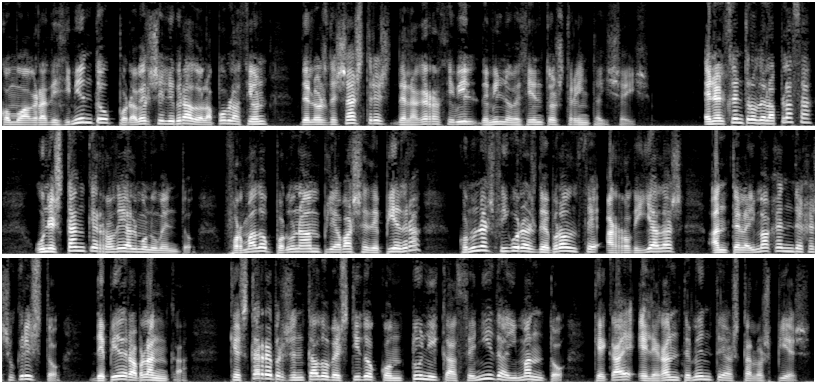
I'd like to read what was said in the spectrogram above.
como agradecimiento por haberse librado la población de los desastres de la Guerra Civil de 1936. En el centro de la plaza, un estanque rodea el monumento, formado por una amplia base de piedra con unas figuras de bronce arrodilladas ante la imagen de Jesucristo, de piedra blanca, que está representado vestido con túnica ceñida y manto que cae elegantemente hasta los pies,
